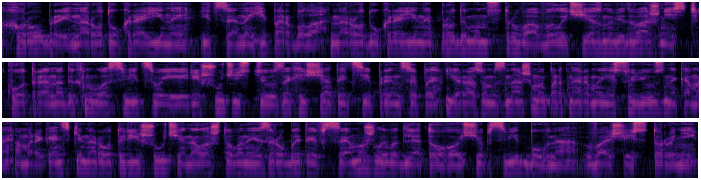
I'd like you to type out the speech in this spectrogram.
хоробрий народ України, і це не гіпербола. Народ України продемонстрував величезну відважність, котра надихнула світ своєю рішучістю захищати ці принципи. І разом з нашими партнерами і союзниками американський народ рішуче налаштований зробити все можливе для того, щоб світ був на вашій стороні.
